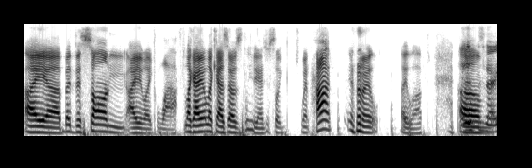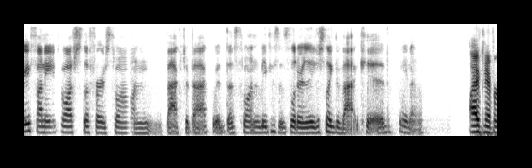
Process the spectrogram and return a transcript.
I uh but the song I like laughed. Like I like as I was leaving I just like went hot and then I I laughed. Um, very funny to watch the first one back to back with this one because it's literally just like that kid, you know. I've never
